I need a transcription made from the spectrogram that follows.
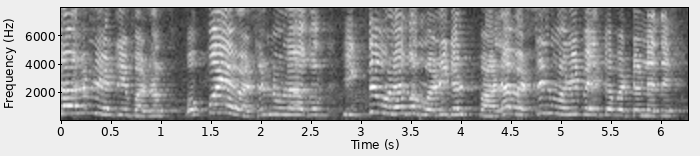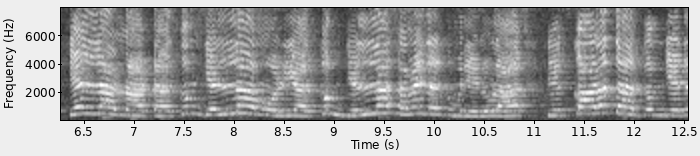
எல்லாரும் எல்லாரும் இயற்றப்படும் ஒப்பையவற்றின் நூலாகும் இஃது உலக மொழிகள் பலவற்றில் மொழிபெயர்க்கப்பட்டுள்ளது. எல்லா நாட்டார்க்கும் எல்லா மொழியார்க்கும் எல்லா சமயத்திற்கும் உரிய நூலார் எக்காலத்தார்க்கும் என்ற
